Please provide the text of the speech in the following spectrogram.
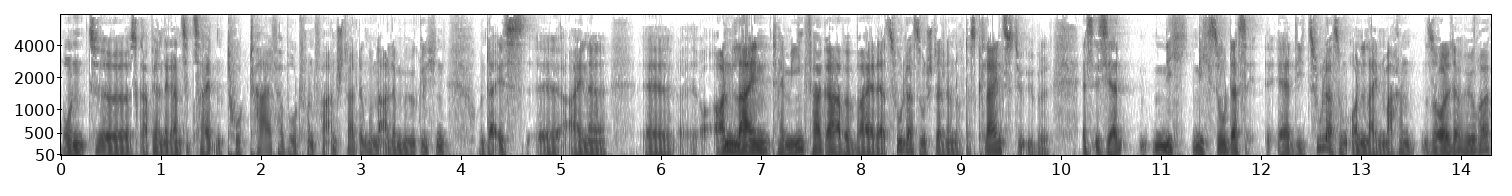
Und äh, es gab ja eine ganze Zeit ein Totalverbot von Veranstaltungen und allem Möglichen. Und da ist äh, eine äh, Online-Terminvergabe bei der Zulassungsstelle noch das kleinste Übel. Es ist ja nicht, nicht so, dass er die Zulassung online machen soll, der Hörer,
